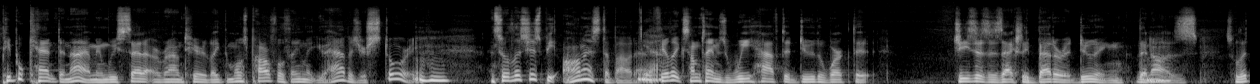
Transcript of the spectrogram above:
people can't deny. I mean, we said it around here, like the most powerful thing that you have is your story. And so let's just be honest about it. Mm-hmm. Yeah. I feel like sometimes we have to do the work that Jesus is actually better at doing than Mm-hmm. us. So let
